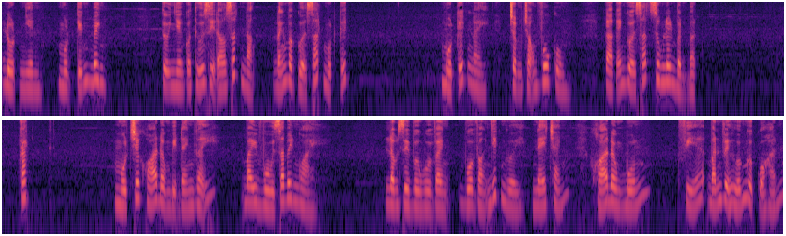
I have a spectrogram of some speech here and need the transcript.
Đột nhiên một tiếng binh. Tự nhiên có thứ gì đó rất nặng đánh vào cửa sắt một kích. Một kích này trầm trọng vô cùng cả cánh cửa sắt rung lên bẩn bật. Cách một chiếc khóa đồng bị đánh gãy, bay vù ra bên ngoài. Lòng dì vừa vội vàng vội vàng nhích người, né tránh. Khóa đồng bốn phía bắn về hướng ngực của hắn,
